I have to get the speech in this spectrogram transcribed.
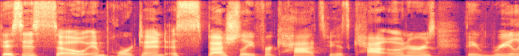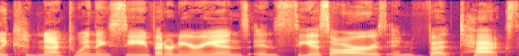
This is so important, especially for cats, because cat owners, they really connect when they see veterinarians and CSRs and vet techs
